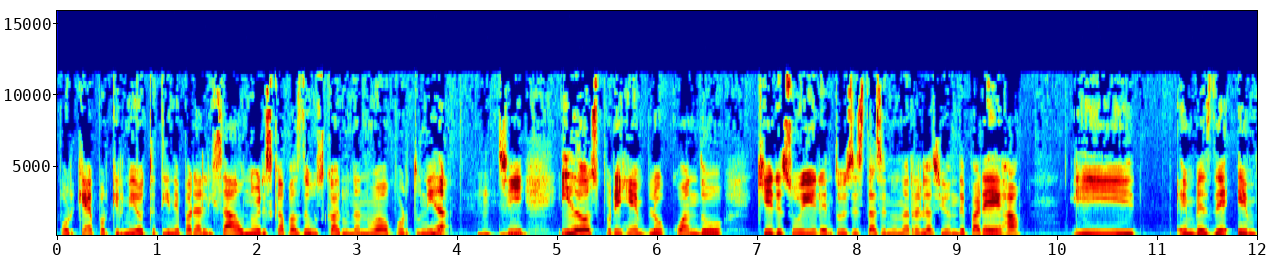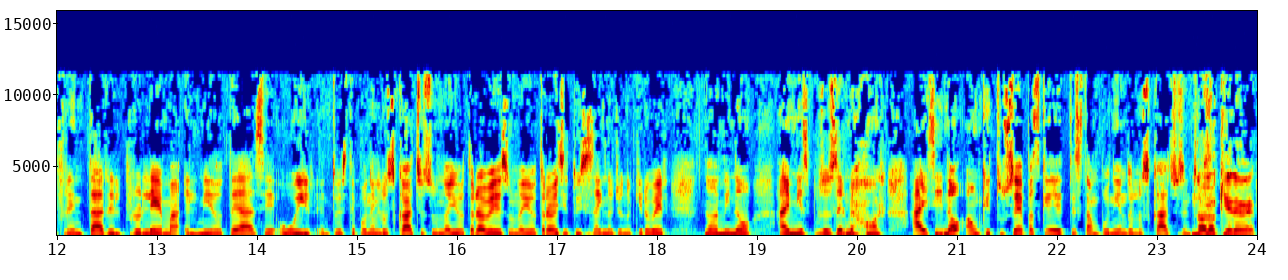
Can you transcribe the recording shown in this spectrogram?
¿Por qué? Porque el miedo te tiene paralizado, no eres capaz de buscar una nueva oportunidad. ¿Sí? Y dos, por ejemplo, cuando quieres huir, entonces estás en una relación de pareja y en vez de enfrentar el problema, el miedo te hace huir. Entonces te ponen los cachos una y otra vez, una y otra vez, y tú dices, ay, no, yo no quiero ver. No, a mí no. Ay, mi esposo es el mejor. Ay, sí, no. Aunque tú sepas que te están poniendo los cachos. No Entonces, lo quiere ver.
